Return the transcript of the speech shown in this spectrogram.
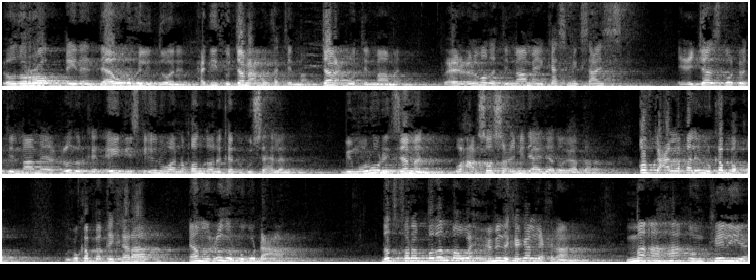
cudurro aydan daawo u heli doonin. Xadiidku jamc buu ka tilmaamay jamc buu tilmaamay. Waxaynu culimmada tilmaamayaan casmic scienceska icjaaska wuxuu tilmaamayaa cudurkan aidiska inuu noqon doono kan ugu sahlan. Bimuruuri zaman waxaa soo socda mid aad aad uga daran. Qofka inuu ka baqo wuxuu ka baqi karaa ama cudur kugu dhacaa dad fara badan baa wax xumida kaga leexdaan. Ma aha un keliya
